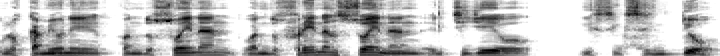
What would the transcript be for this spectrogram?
los camiones cuando suenan, cuando frenan, suenan, el chilleo y se, sintió.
